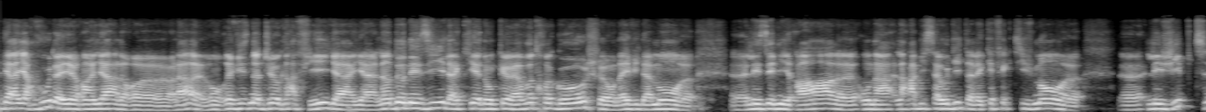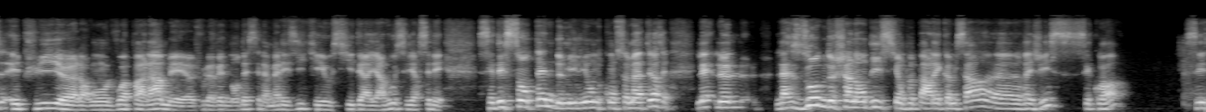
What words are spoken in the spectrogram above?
derrière vous d'ailleurs. hein, il y a alors euh, voilà, on révise notre géographie. Il y a, l'Indonésie là qui est donc euh, à votre gauche. On a évidemment euh, les Émirats. on a l'Arabie Saoudite avec effectivement l'Égypte. Et puis alors on le voit pas là, mais je vous l'avais demandé, c'est la Malaisie qui est aussi derrière vous. C'est-à-dire c'est des c'est des centaines de millions de consommateurs. C'est- le- le- la zone de chalandise, si on peut parler comme ça, Régis, c'est quoi? C'est-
